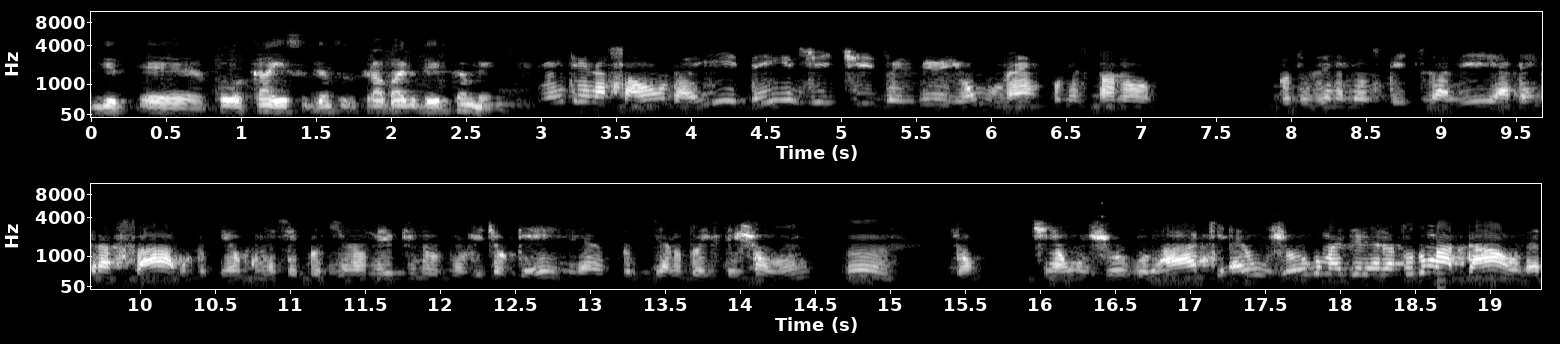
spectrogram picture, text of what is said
de, é, colocar isso dentro do trabalho dele também. Eu entrei nessa onda aí desde de 2001, né, começando produzindo meus beats ali, até engraçado, porque eu comecei produzindo meio que no, no videogame, né, produzindo no Playstation 1, hum. Tinha um jogo lá, que era um jogo, mas ele era todo uma DAO, né,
